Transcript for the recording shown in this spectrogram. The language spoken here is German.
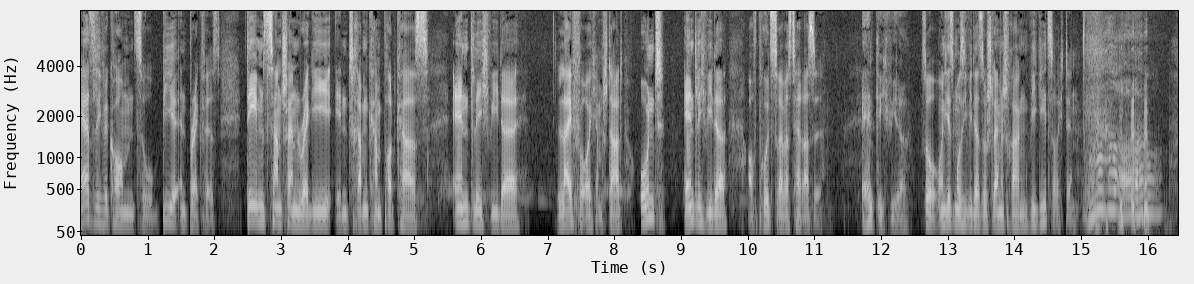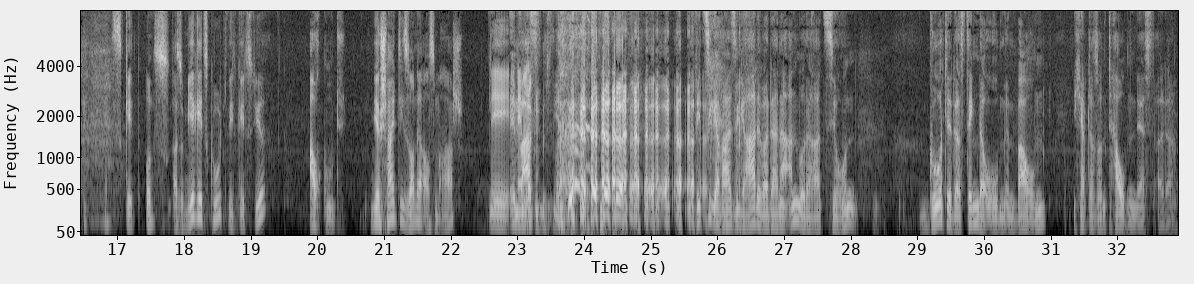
Herzlich willkommen zu Beer and Breakfast, dem Sunshine Reggae in Trabenkamp Podcast. Endlich wieder live für euch am Start und endlich wieder auf Puls Drivers Terrasse. Endlich wieder. So, und jetzt muss ich wieder so schleimisch fragen, wie geht's euch denn? Es geht uns, also mir geht's gut. Wie geht's dir? Auch gut. Mir scheint die Sonne aus dem Arsch. Nee, in Im den Rücken. ja. Witzigerweise gerade bei deiner Anmoderation gurte das Ding da oben im Baum. Ich habe da so ein Taubennest, Alter.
